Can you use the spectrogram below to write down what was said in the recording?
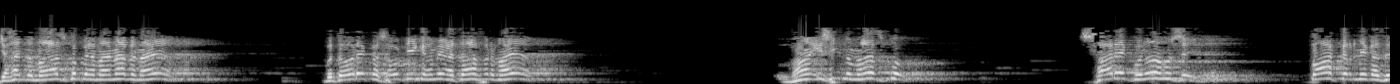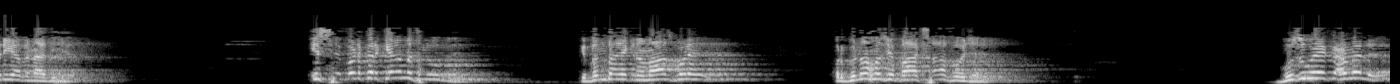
جہاں نماز کو پیمانہ بنایا، بطور کسوٹی کے ہمیں عطا فرمایا، وہاں اسی نماز کو سارے گناہوں سے پاک کرنے کا ذریعہ بنا دیا۔ اس سے بڑھ کر کیا مطلوب ہے؟ کہ بندہ ایک نماز پڑھے اور گناہوں سے پاک صاف ہو جائے۔ وضو ایک عمل ہے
